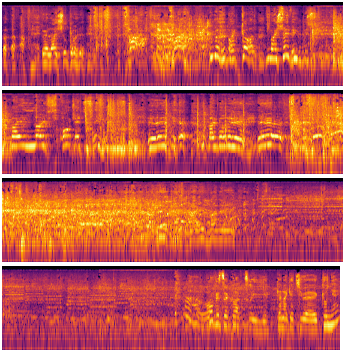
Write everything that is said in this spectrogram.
well, I shall go to. Fire! Fire! My, my God, my savings! My life's forged savings! Eh, my money! My money! Ah, Officer Crabtree, can I get you a cognac?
